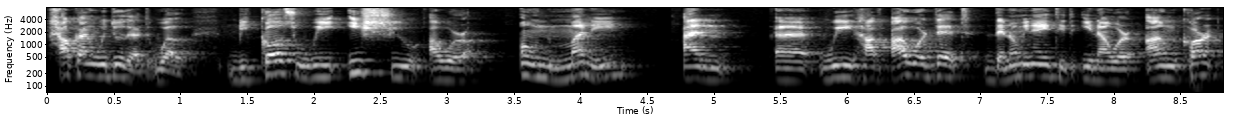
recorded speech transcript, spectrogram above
How can we do that? Well, because we issue our own money and uh, we have our debt denominated in our own, cur-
